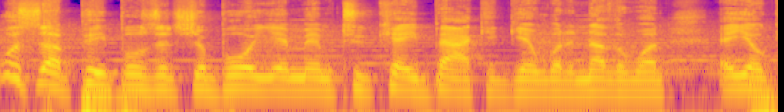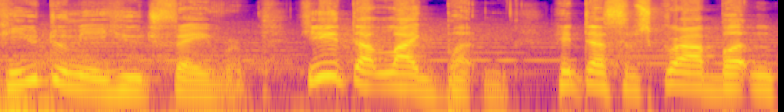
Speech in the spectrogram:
What's up, peoples? It's your boy MM2K back again with another one. Hey, yo, can you do me a huge favor? Can you hit that like button, hit that subscribe button,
